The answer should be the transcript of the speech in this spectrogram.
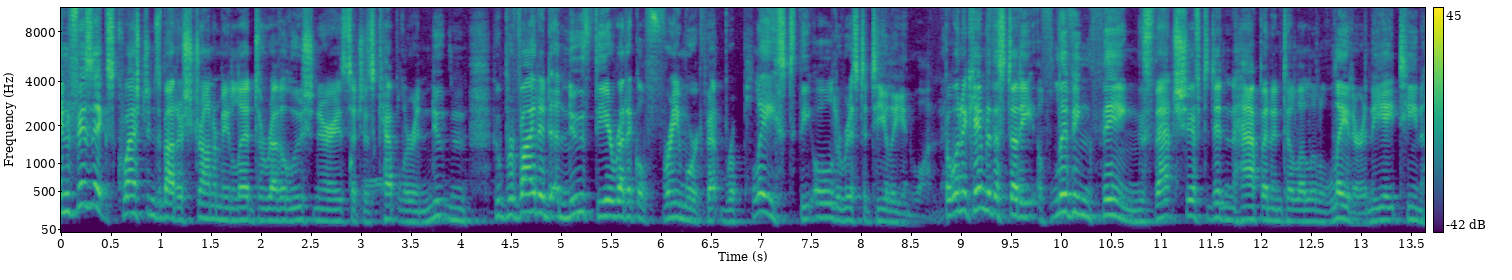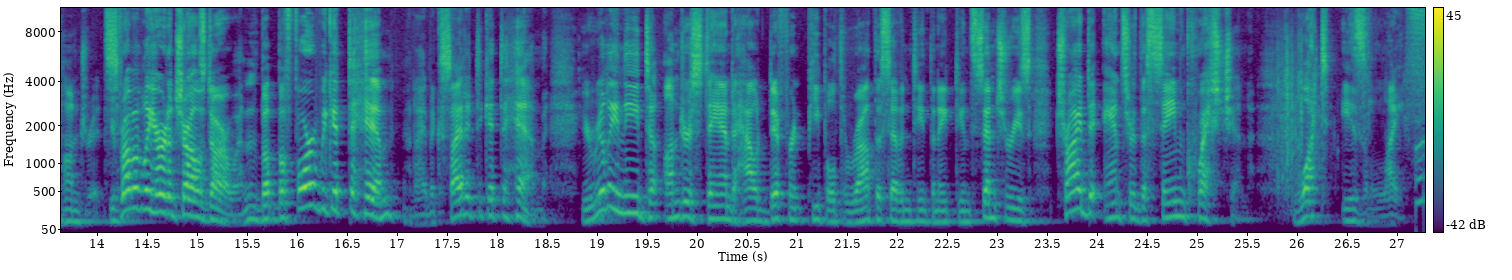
In physics, questions about astronomy led to revolutionaries such as Kepler and Newton, who provided a new theoretical framework that replaced the old Aristotelian one. But when it came to the study of living things, that shift didn't happen until a little later, in the 1800s. You've probably heard of Charles Darwin, but before we get to him, and I'm excited to get to him, you really need to understand how different people throughout the 17th and 18th centuries tried to answer the same question. What is life?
